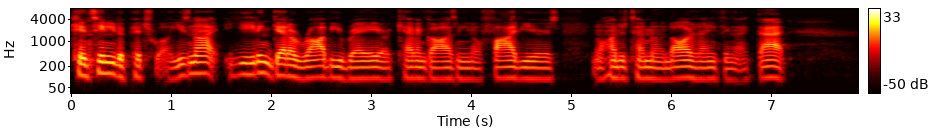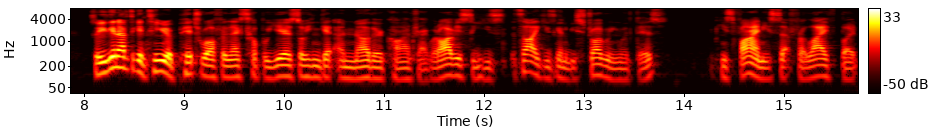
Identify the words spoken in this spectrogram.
continue to pitch well. He's not he didn't get a Robbie Ray or Kevin Gausman, you know, five years, you know, 110 million dollars or anything like that. So he's gonna have to continue to pitch well for the next couple years so he can get another contract. But obviously, he's it's not like he's gonna be struggling with this. He's fine. He's set for life. But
